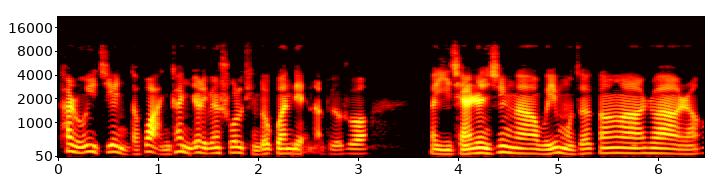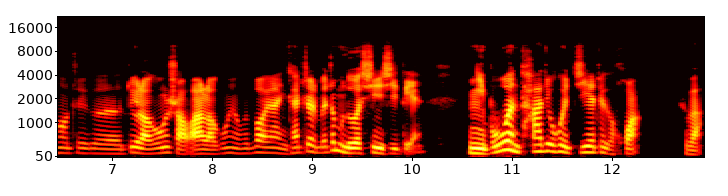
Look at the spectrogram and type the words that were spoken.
他容易接你的话，你看你这里边说了挺多观点的，比如说，啊以前任性啊，为母则刚啊，是吧？然后这个对老公少啊，老公也会抱怨。你看这里边这么多信息点，你不问他就会接这个话，是吧？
